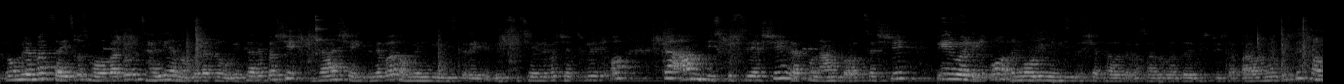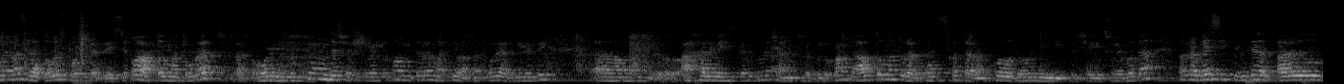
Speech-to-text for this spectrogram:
რომლებმაც დაიწყოს მოლაპარაკება ძალიან ოპერატიულ ვითარებაში, რა შეიძლება რომელი მინისტრი შეიძლება შეცვლილიყო და ამ დისკუსიაში, რა თქმა უნდა, ამ პროცესში პირველი იყო ორი მინისტრის შეთავაზება საზოგადოებისთვის და პარლამენტისთვის, რომლებმაც დატოვეს პოსტები. ეს იყო ავტომატურად ორი მინისტრი უნდა შეშლილიყო, იმიტომ რომ მათი ვაკანტური ადგილები ახალი მინისტრებით უნდა ჩანაცვლებულიყო. ამ ავტომატურად გაცხადდა, რომ მხოლოდ ორი მინისტრი შეიცვლებოდა, მაგრამ ეს ის იმდენ პარალელურ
